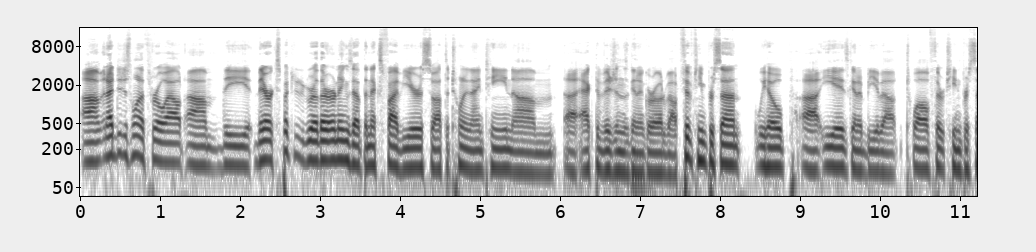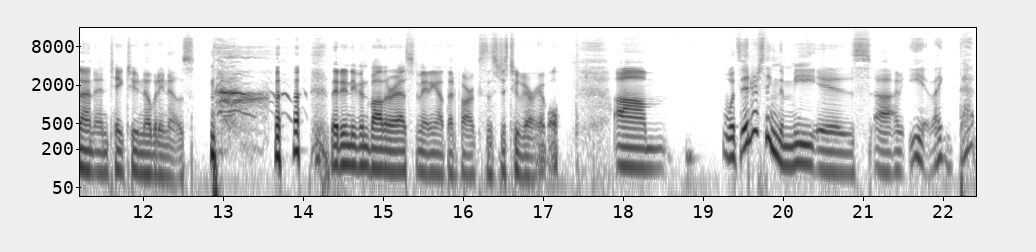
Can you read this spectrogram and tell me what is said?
um, and I did just want to throw out um, the they're expected to grow their earnings out the next five years. So out to 2019, um, uh, Activision is going to grow at about 15 percent. We hope uh, EA is going to be about 12, 13 percent, and Take Two nobody knows. they didn't even bother estimating out that far because it's just too variable. Um, what's interesting to me is, uh, I mean, EA, like that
